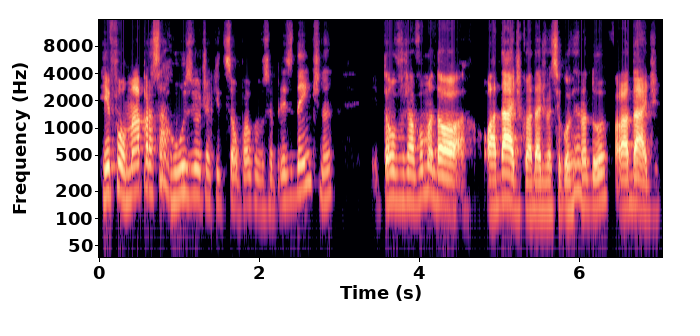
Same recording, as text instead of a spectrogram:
reformar para Praça Roosevelt aqui de São Paulo, que eu vou ser presidente, né? Então já vou mandar ó, o Haddad, que o Haddad vai ser governador, falar, Haddad,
